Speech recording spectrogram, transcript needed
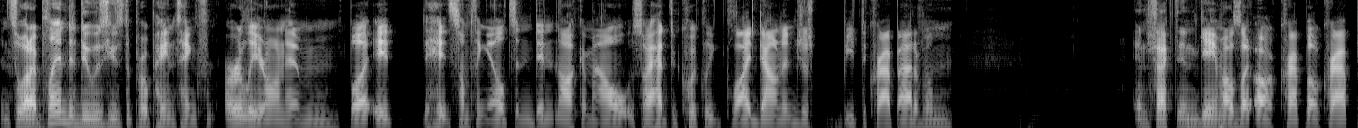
And so what I planned to do was use the propane tank from earlier on him, but it hit something else and didn't knock him out, so I had to quickly glide down and just beat the crap out of him. In fact, in game I was like, "Oh crap! Oh crap!"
